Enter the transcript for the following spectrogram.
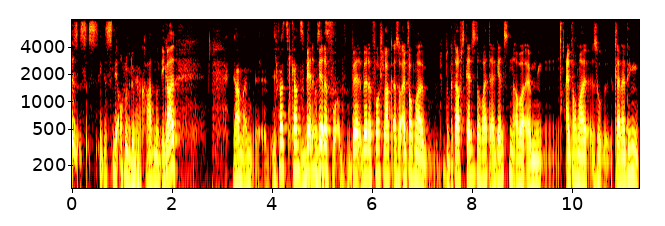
es, es, es, sind ja auch nur wieder Blockaden. Und egal, ja, man, ich weiß nicht ganz. Wäre wär der, wär, wär der Vorschlag, also einfach mal, du darfst gerne noch weiter ergänzen, aber ähm, einfach mal so ein kleiner Ding,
